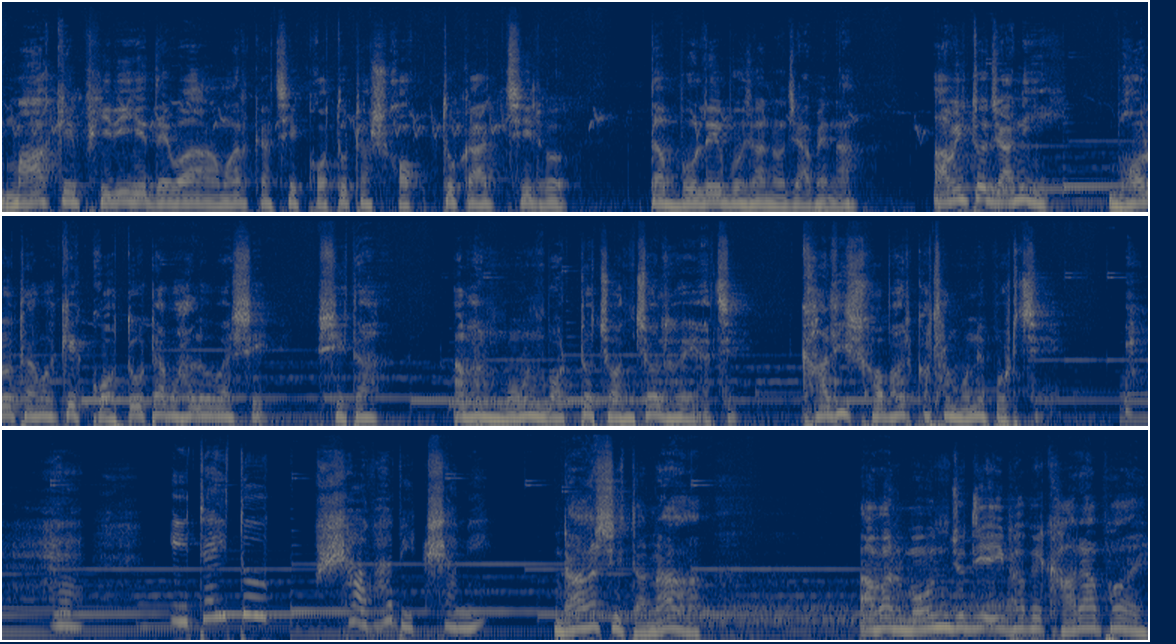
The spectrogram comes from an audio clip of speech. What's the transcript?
মাকে ফিরিয়ে দেওয়া আমার কাছে কতটা শক্ত কাজ ছিল। তা বলে বোঝানো যাবে না। আমি তো জানি ভরত আমাকে কতটা ভালোবাসে সীতা আমার মন বড্ড চঞ্চল হয়ে আছে খালি সবার কথা মনে পড়ছে। হ্যাঁ এটাই তো স্বাভাবিক স্বামী। না সীতা না। আমার মন যদি এইভাবে খারাপ হয়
